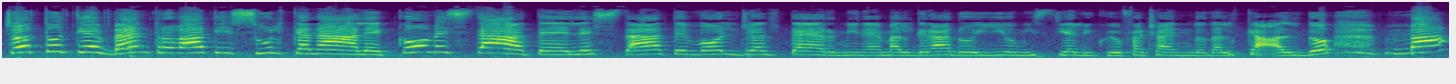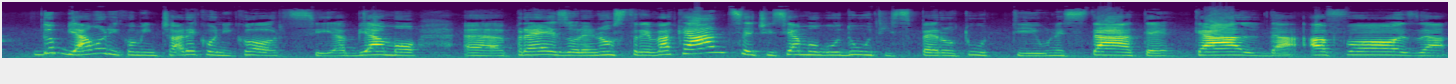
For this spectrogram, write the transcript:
Ciao a tutti e ben trovati sul canale. Come state? L'estate volge al termine, malgrado io mi stia liquefacendo dal caldo, ma dobbiamo ricominciare con i corsi. Abbiamo eh, preso le nostre vacanze, ci siamo goduti, spero tutti, un'estate calda, afosa,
